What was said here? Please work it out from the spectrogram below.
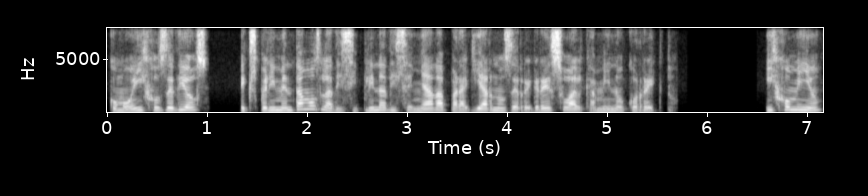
Como hijos de Dios, experimentamos la disciplina diseñada para guiarnos de regreso al camino correcto. Hijo mío,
